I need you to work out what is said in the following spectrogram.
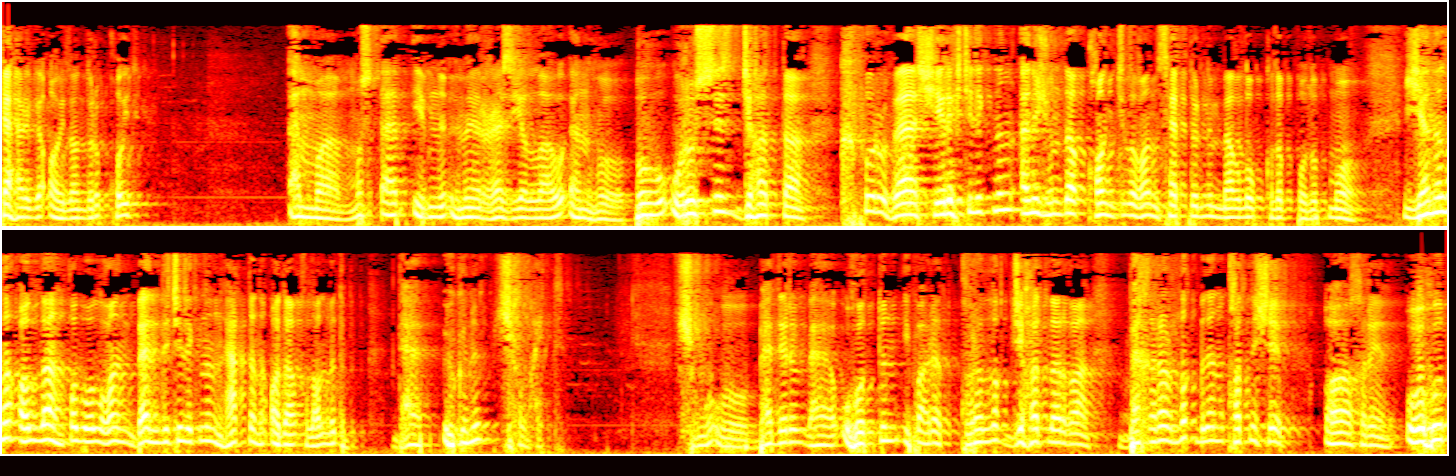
shahriga aylantirib qo'ydi. Ammo musab ibn umar roziyallohu anhu bu urushsiz jihatda kufr va sherikchilikning ana shundoq qonchilagan saftirni mag'lub qilib bo'libmi? Yanala allohga bo'lgan bandichilikning haqqini ado qilolmadim deb o'kinib yig'laydi. Shunga u badr va uhuddan iborat qurolliq jihodlarga baqarorlik bilan qatnashib oxiri uhud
